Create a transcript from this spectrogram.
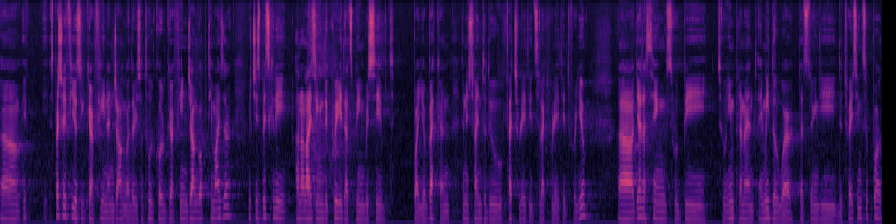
um, if, especially if you use Graphene and Django, there is a tool called Graphene Django Optimizer, which is basically analyzing the query that's being received by your backend, and it's trying to do fetch related, select related for you. Uh, the other things would be to implement a middleware that's doing the, the tracing support.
